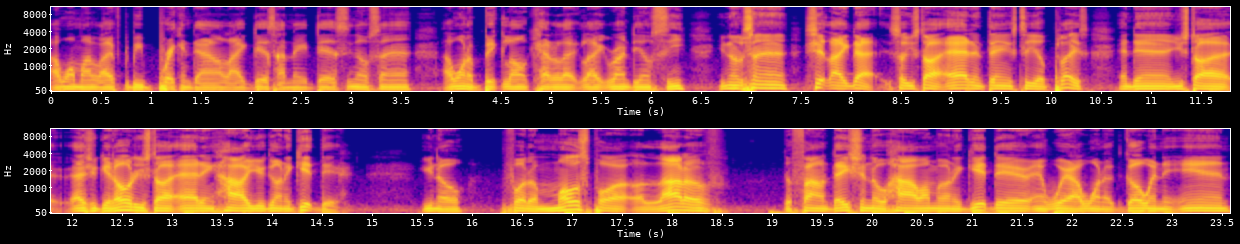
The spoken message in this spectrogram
I want my life to be breaking down like this. I need this. You know what I'm saying? I want a big long Cadillac like Run DMC. You know what I'm saying? Shit like that. So you start adding things to your place, and then you start as you get older, you start adding how you're gonna get there. You know, for the most part, a lot of the foundational how I'm gonna get there and where I want to go in the end,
